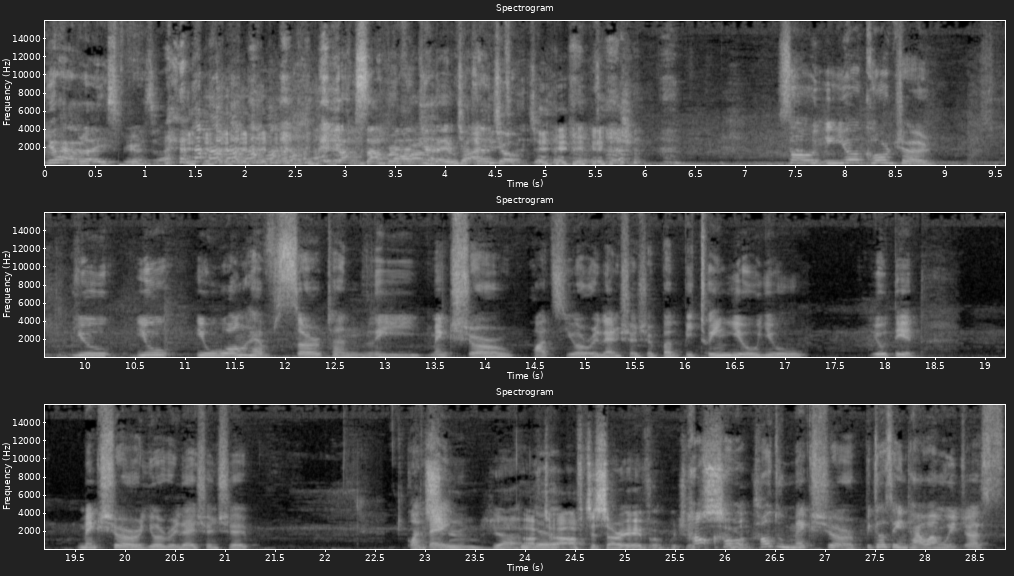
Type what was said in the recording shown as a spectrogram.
You have that experience, right? suffer Uh, from ju- them, just a right? joke. just a joke. So in your culture, you you you won't have certainly make sure what's your relationship, but between you, you you did make sure your relationship one Quite day. soon, yeah. After Yeah. after Sarajevo, which was How a how month. how to make sure? Because in Taiwan we just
